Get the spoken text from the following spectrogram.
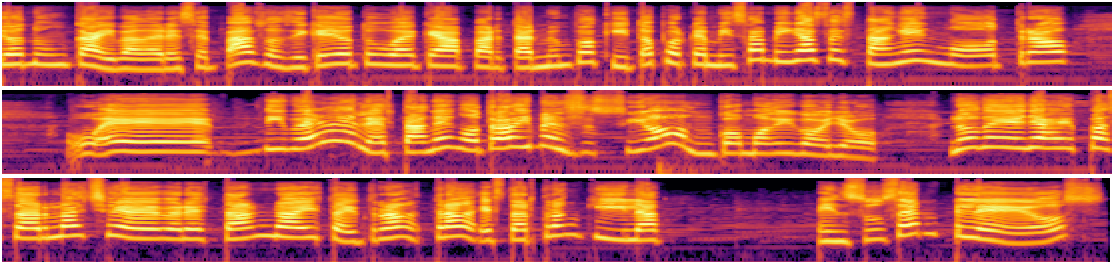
yo nunca iba a dar ese paso, así que yo tuve que apartarme un poquito porque mis amigas están en otro eh, nivel, están en otra dimensión, como digo yo. Lo de ellas es pasarla chévere, estar nice, estar, estar tranquila en sus empleos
